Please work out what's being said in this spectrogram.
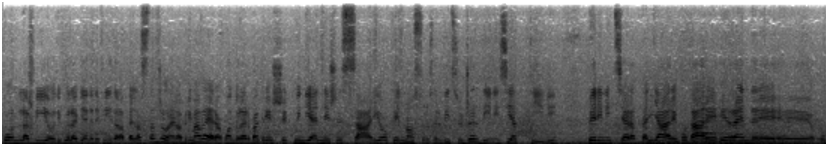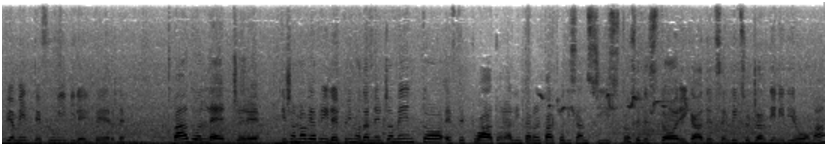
con l'avvio di quella che viene definita la bella stagione, la primavera, quando l'erba cresce e quindi è necessario che il nostro servizio giardini si attivi per iniziare a tagliare, potare e rendere eh, ovviamente fruibile il verde. Vado a leggere. 19 aprile il primo danneggiamento effettuato all'interno del parco di San Sisto, sede storica del servizio Giardini di Roma.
